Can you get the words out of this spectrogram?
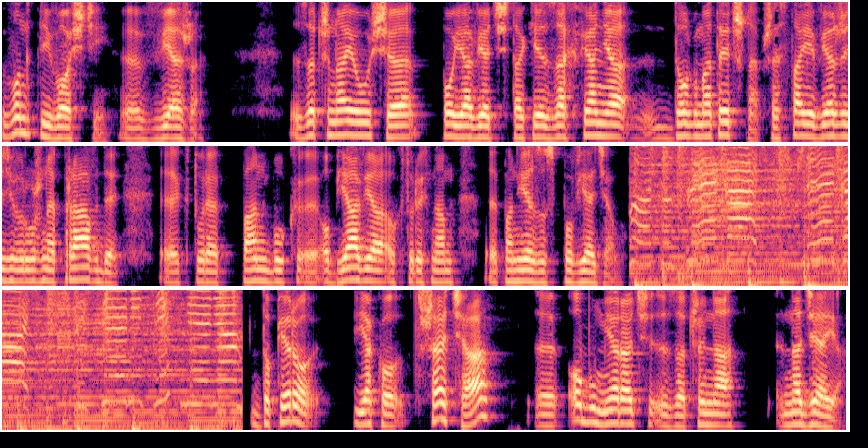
wątpliwości w wierze. Zaczynają się pojawiać takie zachwiania dogmatyczne. Przestaje wierzyć w różne prawdy, y, które Pan Bóg y, objawia, o których nam y, Pan Jezus powiedział. Po co zwlekać, czekać, gdy się nic nie zmienia. dopiero jako trzecia obumierać zaczyna nadzieja.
